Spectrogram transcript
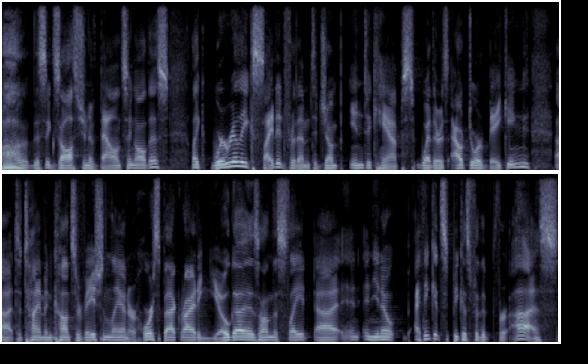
oh, this exhaustion of balancing all this. Like, we're really excited for them to jump into camps, whether it's outdoor baking, uh, to time in conservation land, or horseback riding. Yoga is on the slate, uh, and and you know, I think it's because for the for us.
